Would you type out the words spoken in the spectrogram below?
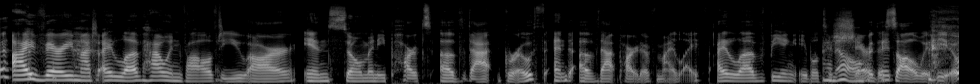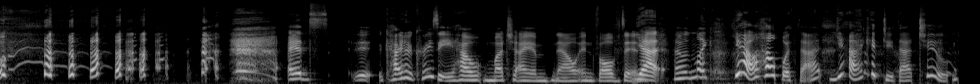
I very much I love how involved you are in so many parts of that growth and of that part of my life. I love being able to share this It- all with you. it's uh, kind of crazy how much I am now involved in. Yeah. And I'm like, yeah, I'll help with that. Yeah, I could do that too. Yeah,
